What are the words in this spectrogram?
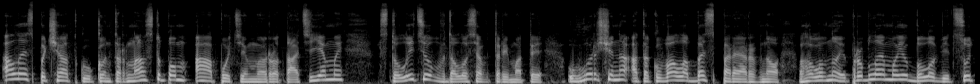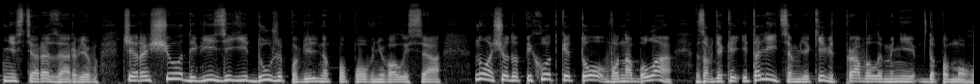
Але спочатку контрнаступом, а потім ротаціями столицю вдалося втримати. Угорщина атакувала безперервно. Головною проблемою було відсутність резервів, через що дивізії дуже повільно поповнювалися. Ну а щодо піхотки, то вона була завдяки італійцям, які відправили мені допомогу.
